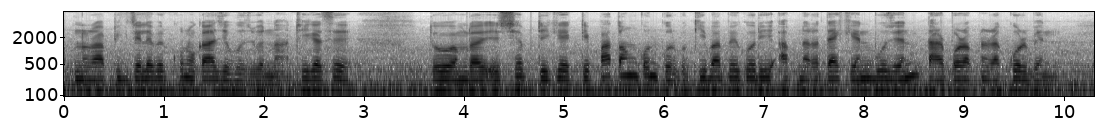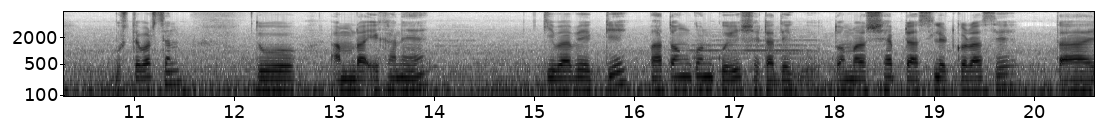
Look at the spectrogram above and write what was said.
আপনারা পিকজেলেবের কোনো কাজই বুঝবেন না, ঠিক আছে? তো আমরা এই শেপটিকে একটি পাত অঙ্কন করব। কীভাবে করি? আপনারা দেখেন, বুঝেন, তারপর আপনারা করবেন। বুঝতে পারছেন? তো আমরা এখানে কীভাবে একটি পাত অঙ্কন করি সেটা দেখব। তো আমরা শেপটা সিলেক্ট করা আছে, তাই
